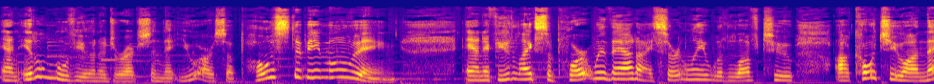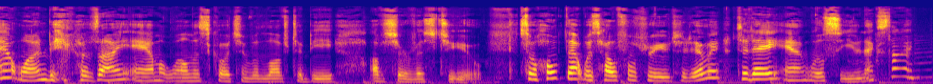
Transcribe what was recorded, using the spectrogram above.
and it'll move you in a direction that you are supposed to be moving. And if you'd like support with that, I certainly would love to uh, coach you on that one because I am a wellness coach and would love to be of service to you. So, hope that was helpful for you today, today and we'll see you next time.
